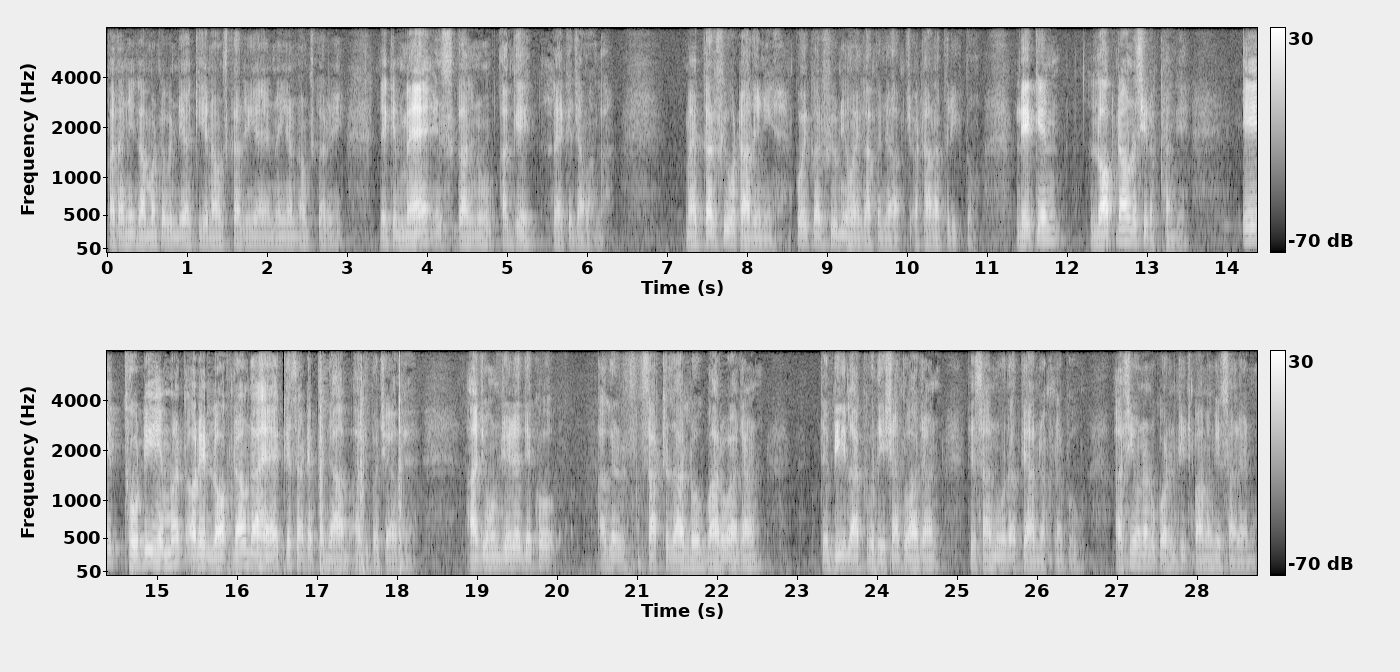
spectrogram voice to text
ਪਤਾ ਨਹੀਂ ਗਵਰਨਮੈਂਟ ਆਫ ਇੰਡੀਆ ਕੀ ਅਨਾਉਂਸ ਕਰ ਰਹੀ ਹੈ ਨਹੀਂ ਅਨਾਉਂਸ ਕਰ ਰਹੀ। ਲੇਕਿਨ ਮੈਂ ਇਸ ਗੱਲ ਨੂੰ ਅੱਗੇ ਲੈ ਕੇ ਜਾਵਾਂਗਾ। ਮੈਂ ਕਰਫਿਊ ਹਟਾ ਦੇਣੀ ਹੈ। ਕੋਈ ਕਰਫਿਊ ਨਹੀਂ ਹੋਏਗਾ ਪੰਜਾਬ 'ਚ 18 ਤਰੀਕ ਤੋਂ। ਲੇਕਿਨ ਲਾਕਡਾਊਨ ਅਸੀਂ ਰੱਖਾਂਗੇ। ਇਹ ਥੋੜੀ ਹਿੰਮਤ ਔਰ ਇਹ ਲਾਕਡਾਊਨ ਦਾ ਹੈ ਕਿ ਸਾਡੇ ਪੰਜਾਬ ਅੱਜ ਬਚਿਆ ਹੋਇਆ ਹੈ। ਅੱਜ ਹੁਣ ਜਿਹੜੇ ਦੇਖੋ, ਅਗਰ 60000 ਲੋਕ ਬਾਹਰੋਂ ਆ ਜਾਣ ਤੇ 20 ਲੱਖ ਵਿਦੇਸ਼ਾਂ ਤੋਂ ਆ ਜਾਣ ਤੇ ਸਾਨੂੰ ਉਹਦਾ ਧਿਆਨ ਰੱਖਣਾ ਪਊ। ਅਸੀਂ ਉਹਨਾਂ ਨੂੰ ਕੁਆਰੰਟਾਈਨ ਚ ਪਾਵਾਂਗੇ ਸਾਰਿਆਂ ਨੂੰ।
